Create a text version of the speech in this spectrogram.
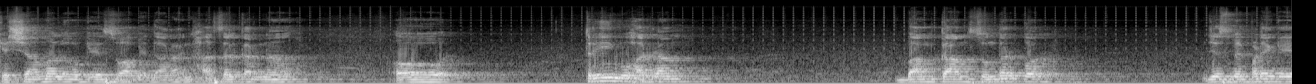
कि शामिल हो के स्वाब दारान हासिल करना। और त्री मुहर्रम बामकाम सुंदरपुर, जिसमें पढ़ेंगे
